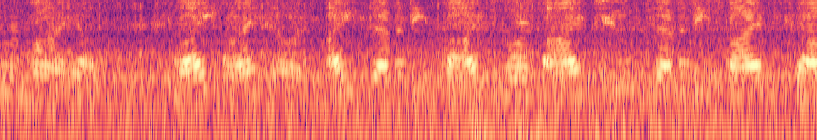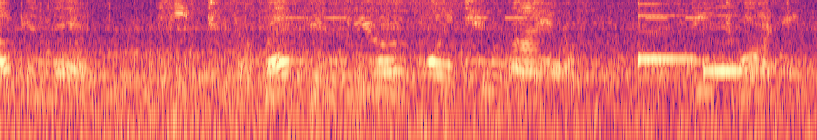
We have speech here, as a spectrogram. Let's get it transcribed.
over miles. Right line on I-75 north I-275 south and then keep to the left in 0.2 miles. Speed warning.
